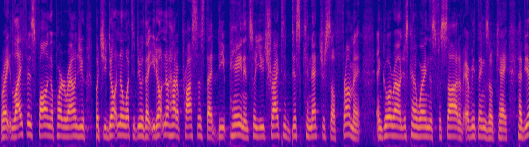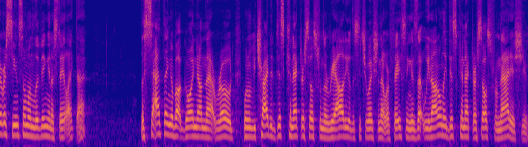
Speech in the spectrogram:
right? Life is falling apart around you, but you don't know what to do with that. You don't know how to process that deep pain. And so you try to disconnect yourself from it and go around just kind of wearing this facade of everything's okay. Have you ever seen someone living in a state like that? The sad thing about going down that road, when we try to disconnect ourselves from the reality of the situation that we're facing, is that we not only disconnect ourselves from that issue,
